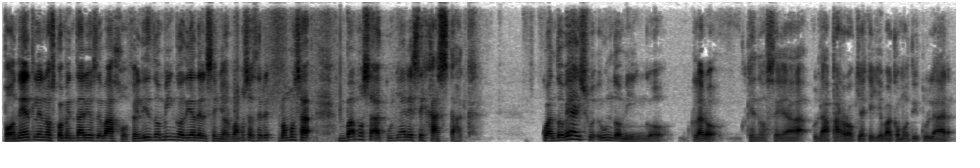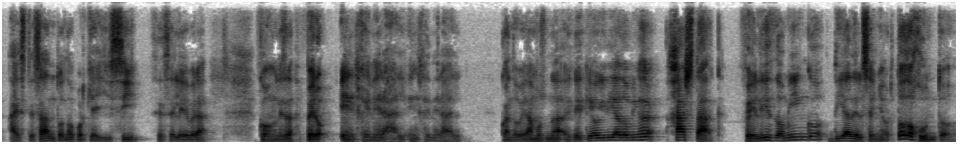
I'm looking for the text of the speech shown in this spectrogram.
Ponedle en los comentarios debajo, feliz domingo, día del Señor. Vamos a hacer, vamos a, vamos a acuñar ese hashtag. Cuando veáis un domingo, claro, que no sea una parroquia que lleva como titular a este santo, ¿no? Porque allí sí se celebra con esa, pero en general, en general, cuando veamos una, que hoy día domingo, hashtag, feliz domingo, día del Señor, todo junto,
